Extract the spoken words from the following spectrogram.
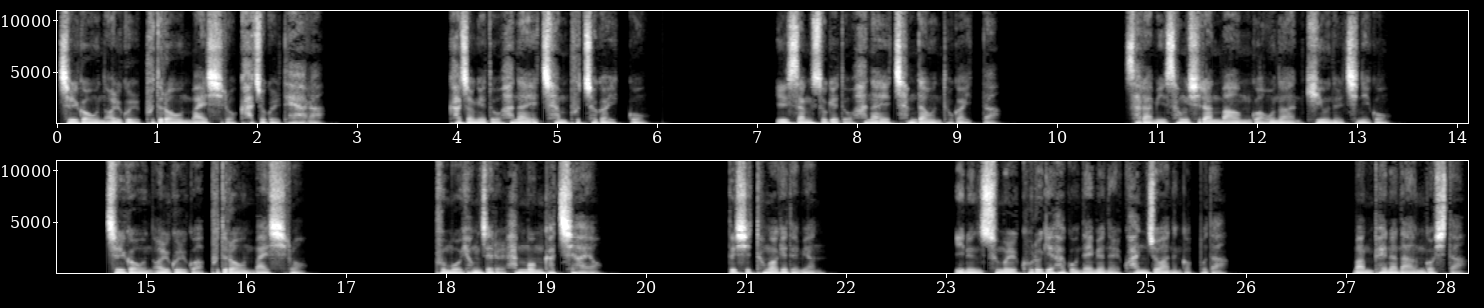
즐거운 얼굴 부드러운 말씨로 가족을 대하라. 가정에도 하나의 참 부처가 있고 일상 속에도 하나의 참다운 도가 있다. 사람이 성실한 마음과 온화한 기운을 지니고 즐거운 얼굴과 부드러운 말씨로 부모 형제를 한몸 같이 하여 뜻이 통하게 되면 이는 숨을 고르게 하고 내면을 관조하는 것보다 만 배나 나은 것이다.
